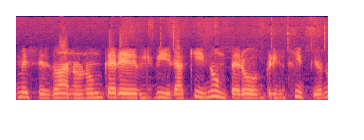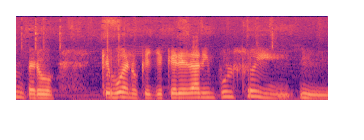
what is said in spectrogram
meses do ano, non quere vivir aquí, non, pero en principio, non, pero que bueno, que lle quere dar impulso e, e,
